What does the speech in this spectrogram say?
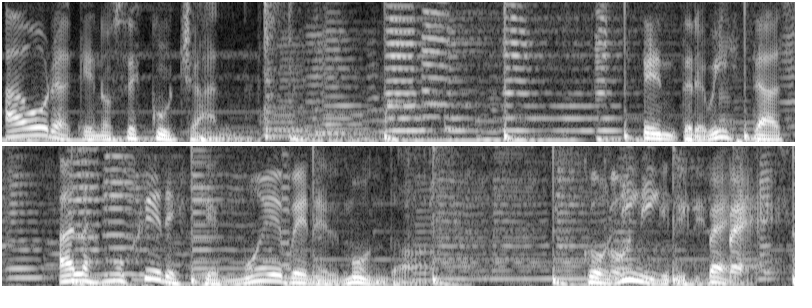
Ahora que nos escuchan. Entrevistas a las mujeres que mueven el mundo. Con Ingrid Beck.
